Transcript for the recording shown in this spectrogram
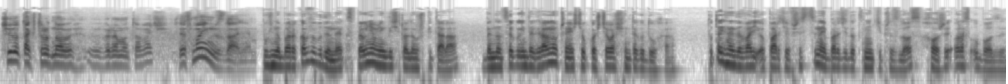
czy to tak trudno wy- wyremontować? To jest moim zdaniem. Późnobarokowy budynek spełniał niegdyś rolę szpitala, będącego integralną częścią kościoła Świętego Ducha. Tutaj znajdowali oparcie wszyscy najbardziej dotknięci przez los, chorzy oraz ubodzy.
